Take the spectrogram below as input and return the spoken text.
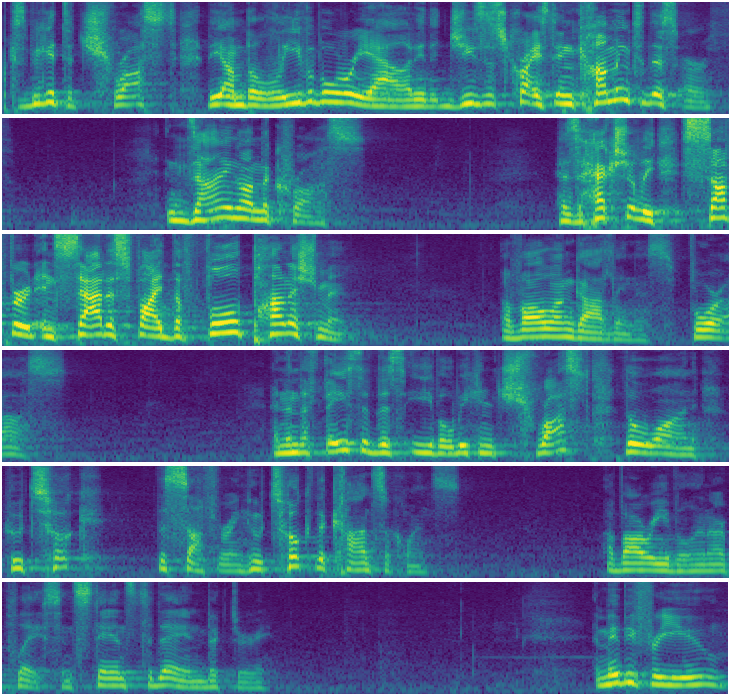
Because we get to trust the unbelievable reality that Jesus Christ, in coming to this earth and dying on the cross, has actually suffered and satisfied the full punishment of all ungodliness for us. And in the face of this evil, we can trust the one who took the suffering, who took the consequence of our evil in our place and stands today in victory. And maybe for you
